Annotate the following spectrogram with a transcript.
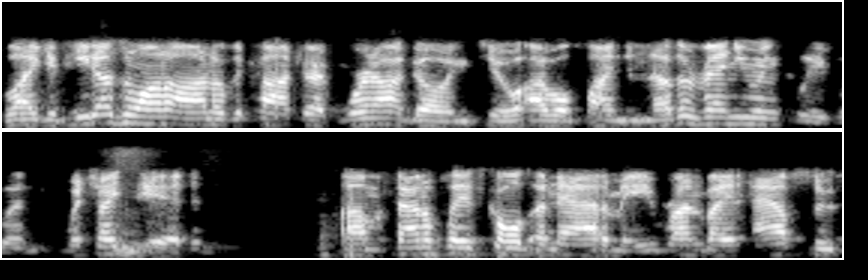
Like, if he doesn't want to honor the contract, we're not going to. I will find another venue in Cleveland, which I did. Um, I found a place called Anatomy, run by an absolute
